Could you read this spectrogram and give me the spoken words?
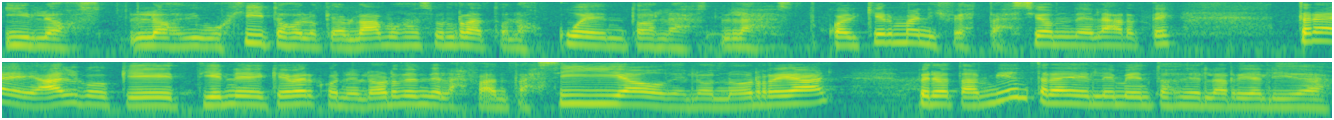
y los, los dibujitos, o lo que hablábamos hace un rato, los cuentos, las, las, cualquier manifestación del arte, trae algo que tiene que ver con el orden de la fantasía o de lo no real, pero también trae elementos de la realidad.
